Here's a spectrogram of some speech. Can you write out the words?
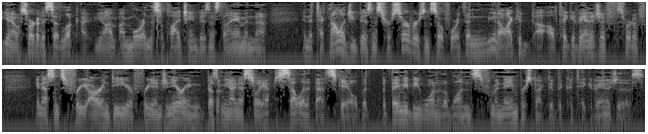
you know sort of has said, "Look, I, you know, I'm, I'm, more in the supply chain business than I am in the in the technology business for servers and so forth." And you know, I could I'll take advantage of sort of in essence free R and D or free engineering. Doesn't mean I necessarily have to sell it at that scale, but but they may be one of the ones from a name perspective that could take advantage of this.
